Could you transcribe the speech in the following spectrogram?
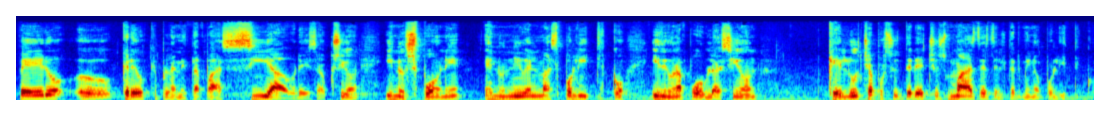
pero uh, creo que Planeta Paz sí abre esa opción y nos pone en un nivel más político y de una población que lucha por sus derechos más desde el término político.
